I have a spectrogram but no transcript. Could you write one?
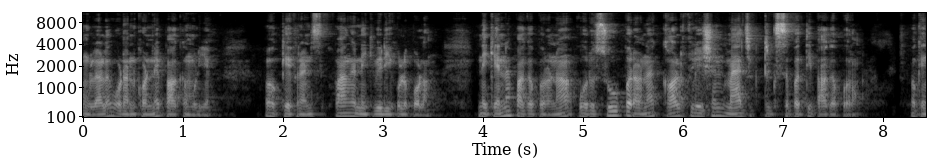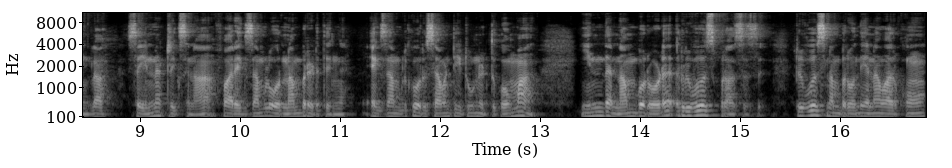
உங்களால் உடனுக்குடனே பார்க்க முடியும். ஓகே ஃப்ரெண்ட்ஸ் வாங்க இன்றைக்கி வீடியோக்குள்ளே போகலாம் இன்றைக்கி என்ன பார்க்க போகிறோன்னா ஒரு சூப்பரான கால்குலேஷன் மேஜிக் ட்ரிக்ஸை பற்றி பார்க்க போகிறோம் ஓகேங்களா ஸோ என்ன ட்ரிக்ஸ்னால் ஃபார் எக்ஸாம்பிள் ஒரு நம்பர் எடுத்துங்க எக்ஸாம்பிளுக்கு ஒரு செவன்ட்டி டூன்னு எடுத்துக்கோமா? இந்த நம்பரோட ரிவர்ஸ் ப்ராசஸ் ரிவர்ஸ் நம்பர் வந்து என்னவாக இருக்கும்?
